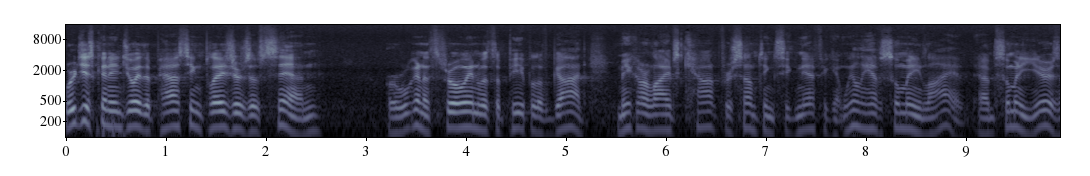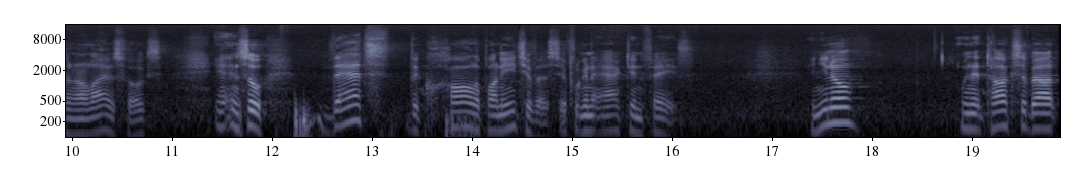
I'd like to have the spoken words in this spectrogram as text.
we're just going to enjoy the passing pleasures of sin or we're going to throw in with the people of God, make our lives count for something significant. We only have so many lives, uh, so many years in our lives, folks. And, and so that's the call upon each of us if we're going to act in faith. And you know, when it talks about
